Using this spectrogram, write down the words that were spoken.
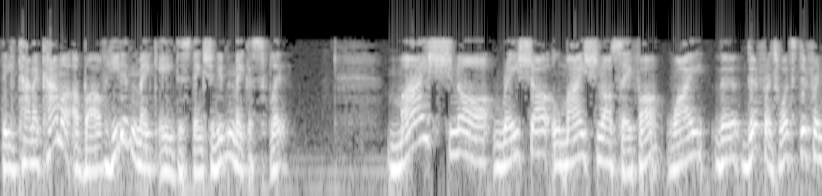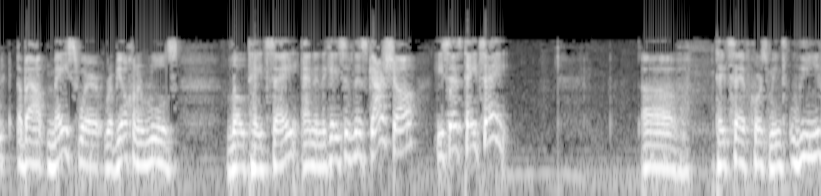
The Tanakama above, he didn't make a distinction, he didn't make a split. My shno reisha umay shno seifa. Why the difference? What's different about mace where Rabbi Yochanan rules lo teitzei, and in the case of Nizgarsha, he says teitzei. Uh, say, of course, means leave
